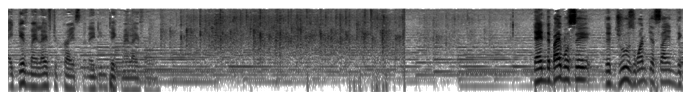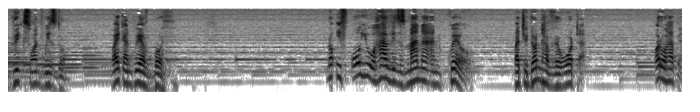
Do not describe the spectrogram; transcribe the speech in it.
I gave my life to Christ and I didn't take my life away. Then the Bible say the Jews want a sign, the Greeks want wisdom. Why can't we have both? No, if all you have is manna and quail, but you don't have the water, what will happen?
